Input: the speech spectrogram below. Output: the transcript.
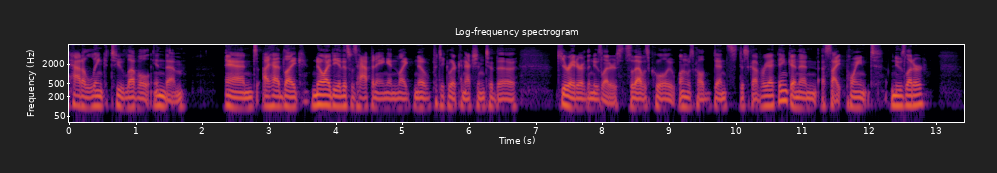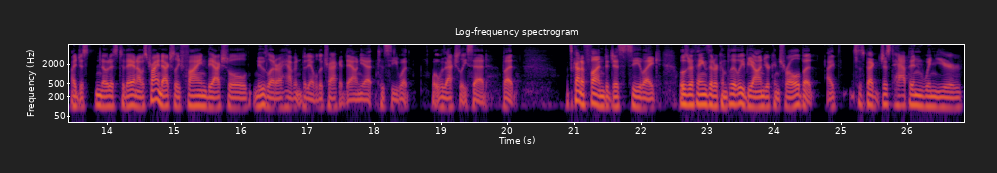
had a link to level in them. And I had like no idea this was happening and like no particular connection to the curator of the newsletters. So that was cool. One was called Dense Discovery, I think, and then a Site Point newsletter I just noticed today, and I was trying to actually find the actual newsletter. I haven't been able to track it down yet to see what what was actually said, but it's kind of fun to just see like those are things that are completely beyond your control, but I suspect just happen when you're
